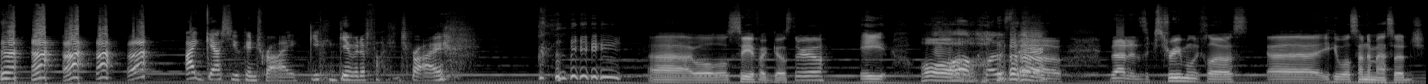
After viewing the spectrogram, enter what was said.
I guess you can try. You can give it a fucking try. uh, I will see if it goes through. Eight. Oh, Oh, that is extremely close. Uh, he will send a message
